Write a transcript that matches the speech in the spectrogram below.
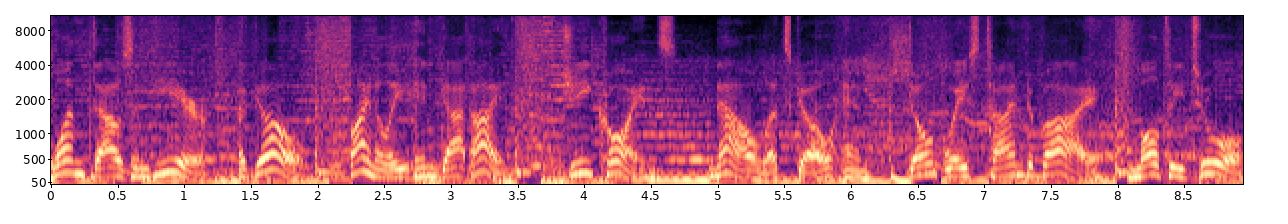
1,000 year ago. Finally in got ein. G-coins. Now let's go and don't waste time to buy. Multi-tool.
